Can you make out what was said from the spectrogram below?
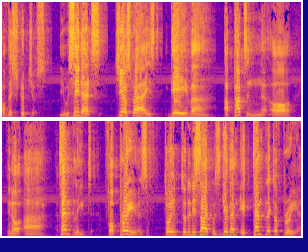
of the scriptures? You will see that Jesus Christ gave uh, a pattern or you know a template for prayers to, to the disciples. Gave them a template of prayer,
